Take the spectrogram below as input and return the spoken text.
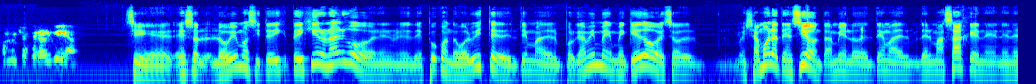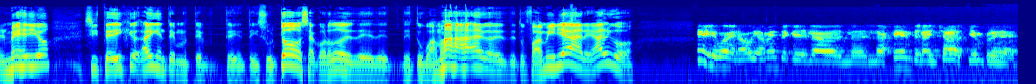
con mucha jerarquía. Sí, eh, eso lo vimos y te, te dijeron algo el- después cuando volviste del tema del... Porque a mí me, quedó eso, me llamó la atención también lo del tema del, del masaje en, en el medio. Si te dije, alguien te, te, te- insultó, se acordó de, tu mamá, algo, de, de tus familiares, algo. Sí, bueno, obviamente que la, la, la gente, la hinchada siempre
